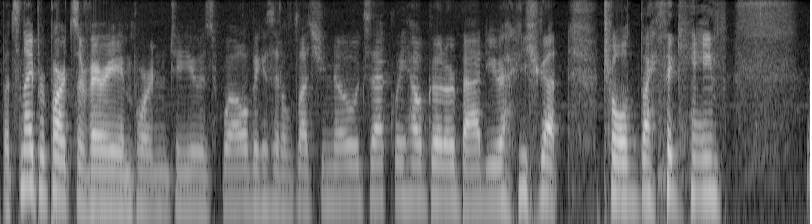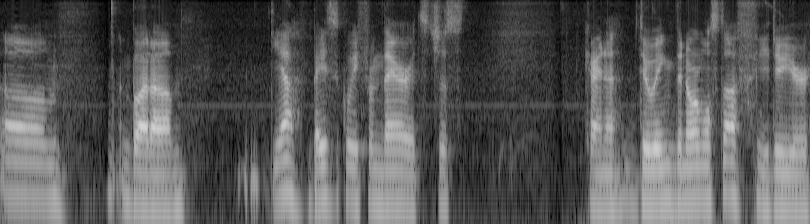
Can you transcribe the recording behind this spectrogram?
But sniper parts are very important to you as well because it'll let you know exactly how good or bad you you got trolled by the game. Um, but um, yeah, basically from there it's just kind of doing the normal stuff. You do your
